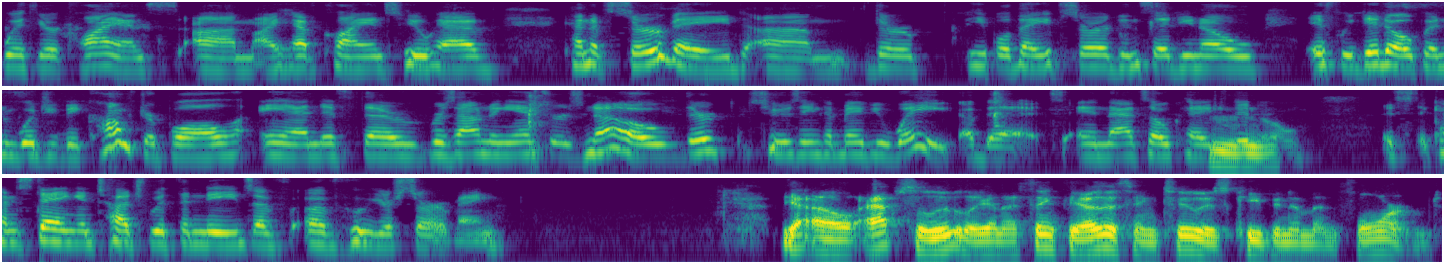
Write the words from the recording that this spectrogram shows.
with your clients. Um, I have clients who have kind of surveyed um, their people they've served and said, you know, if we did open, would you be comfortable? And if the resounding answer is no, they're choosing to maybe wait a bit, and that's okay mm-hmm. too. It's kind of staying in touch with the needs of of who you're serving. Yeah, oh, absolutely. And I think the other thing too is keeping them informed,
